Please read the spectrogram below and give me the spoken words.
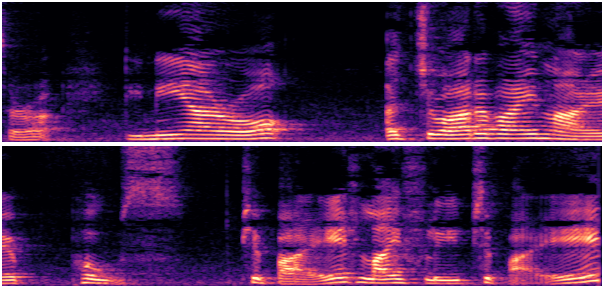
ဆိုတော့ ဒီနေ့ကတော့အကြွားတစ်ပိုင်းလာတဲ့ post ဖြစ်ပါတယ် live လေးဖြစ်ပါတယ်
